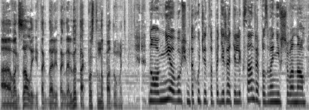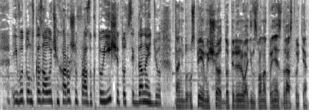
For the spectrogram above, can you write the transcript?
э, вокзалы и так далее, и так далее. Ну, это так просто на подумать. Но мне, в общем-то, хочется поддержать Александра, позвонившего нам. И вот он сказал очень хорошую фразу «Кто ищет, тот всегда найдет». Таня, мы успеем еще до перерыва один звонок принять. Здравствуйте.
